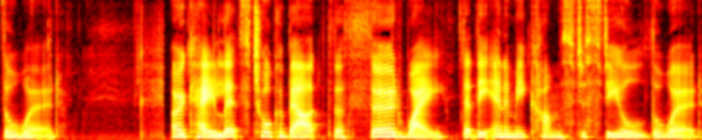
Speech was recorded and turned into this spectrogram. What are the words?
the word. Okay, let's talk about the third way that the enemy comes to steal the word.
